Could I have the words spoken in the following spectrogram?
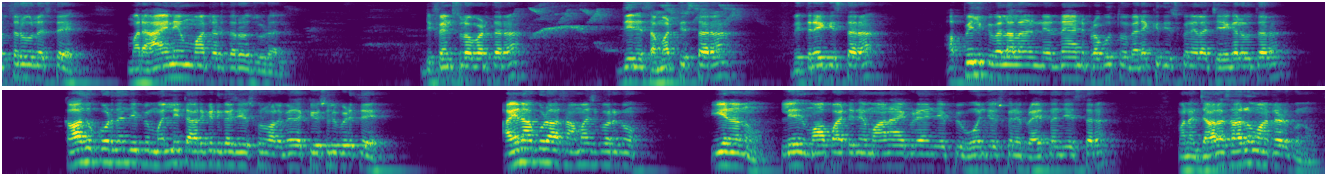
ఉత్తర్వులు వస్తే మరి ఆయన ఏం మాట్లాడతారో చూడాలి. డిఫెన్స్లో పడతారా? దీన్ని సమర్థిస్తారా? వ్యతిరేకిస్తారా? అప్పీల్కి వెళ్ళాలనే నిర్ణయాన్ని ప్రభుత్వం వెనక్కి తీసుకునేలా చేయగలుగుతారా? కాదుకూడదని చెప్పి మళ్ళీ టార్గెట్గా చేసుకుని వాళ్ళ మీద కేసులు పెడితే అయినా కూడా ఆ సామాజిక వర్గం ఈయనను లేదు మా పార్టీనే మా నాయకుడే అని చెప్పి ఓన్ చేసుకునే ప్రయత్నం చేస్తారా? మనం చాలాసార్లు మాట్లాడుకున్నాం.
